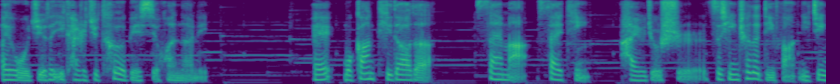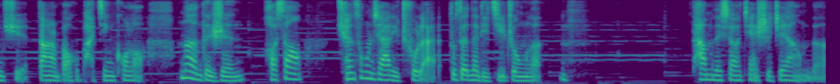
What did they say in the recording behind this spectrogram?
哎呦，我觉得一开始就特别喜欢那里。哎，我刚提到的赛马、赛艇，还有就是自行车的地方，你进去，当然包括爬金空了，那的人好像全从家里出来，都在那里集中了。他们的消遣是这样的，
